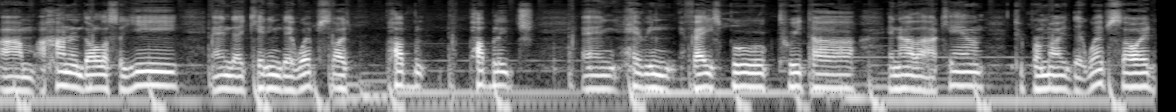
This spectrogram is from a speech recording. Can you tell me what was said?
um, $100 a year and they're getting their website pub- published and having Facebook, Twitter, and other account to promote their website.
